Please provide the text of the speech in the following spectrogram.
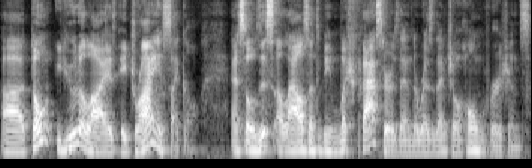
uh, don't utilize a drying cycle. And so this allows them to be much faster than the residential home versions.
